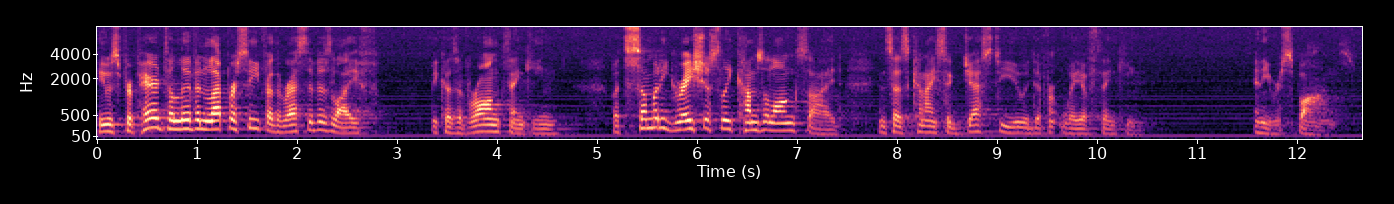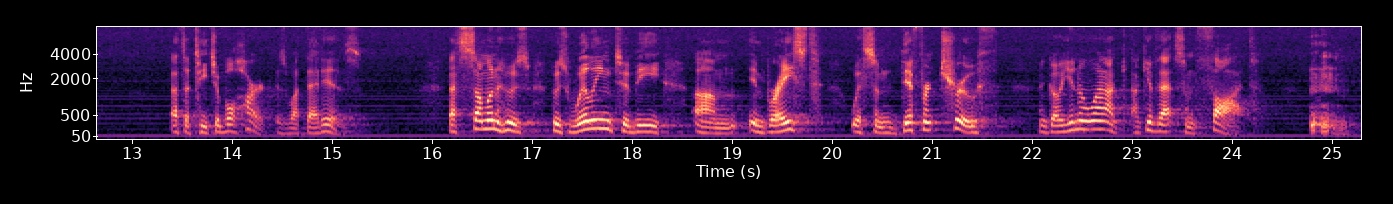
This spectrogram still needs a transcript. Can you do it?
He was prepared to live in leprosy for the rest of his life because of wrong thinking, but somebody graciously comes alongside and says, Can I suggest to you a different way of thinking? And he responds. That's a teachable heart, is what that is. That's someone who's, who's willing to be um, embraced with some different truth and go, you know what, I'll, I'll give that some thought.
